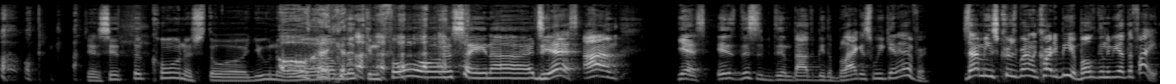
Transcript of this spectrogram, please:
Oh, Just hit the corner store. You know Oh what I'm God. looking for, St. Ides. Yes, I'm. Yes, it, this is about to be the blackest weekend ever. Because that means Chris Brown and Cardi B are both going to be at the fight.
